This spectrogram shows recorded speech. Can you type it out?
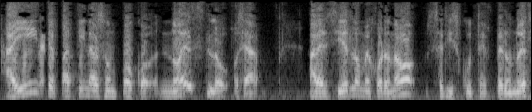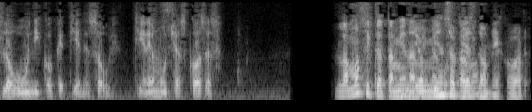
Ahí te patinas un poco. No es lo, o sea, a ver, si es lo mejor o no, se discute, pero no es lo único que tiene Soul. Tiene muchas cosas. La música también a Yo mí me pienso que es lo mejor.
